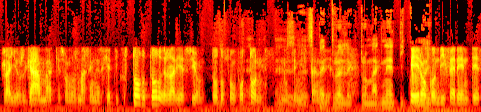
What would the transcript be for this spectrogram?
rayos gamma, que son los más energéticos. Todo, todo es radiación, todos son fotones en última instancia. espectro electromagnético. Pero con diferentes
